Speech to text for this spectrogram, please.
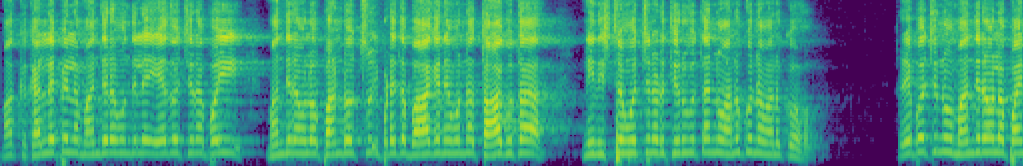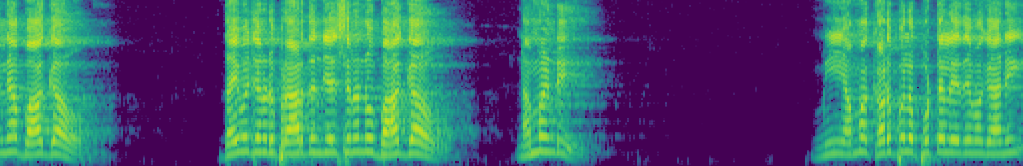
మాకు కల్లెపిల్ల మందిరం ఉందిలే ఏదొచ్చినా పోయి మందిరంలో పండొచ్చు. ఇప్పుడైతే బాగానే ఉన్నా తాగుతా. నేను ఇష్టం వచ్చినట్టు తిరుగుతాను నువ్వు అనుకున్నావు అనుకో. రేపొచ్చి నువ్వు మందిరంలో పన్నా బాగావు దైవజనుడు ప్రార్థన చేసినా నువ్వు బాగావు నమ్మండి. మీ అమ్మ కడుపులో పుట్టలేదేమో కానీ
